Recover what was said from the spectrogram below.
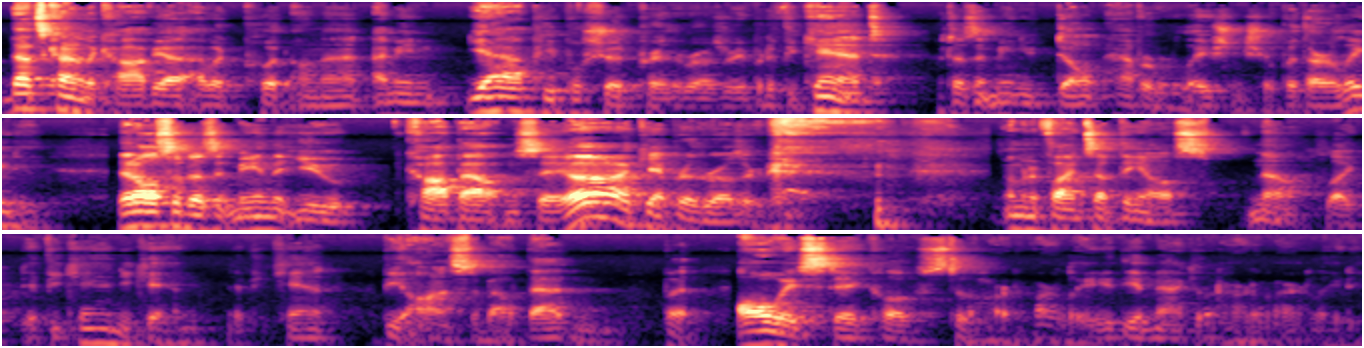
that's kind of the caveat I would put on that. I mean, yeah, people should pray the rosary, but if you can't, it doesn't mean you don't have a relationship with Our Lady. That also doesn't mean that you cop out and say, "Oh, I can't pray the rosary." I'm going to find something else. No, like if you can, you can. If you can't, be honest about that but always stay close to the heart of Our Lady, the Immaculate Heart of Our Lady,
